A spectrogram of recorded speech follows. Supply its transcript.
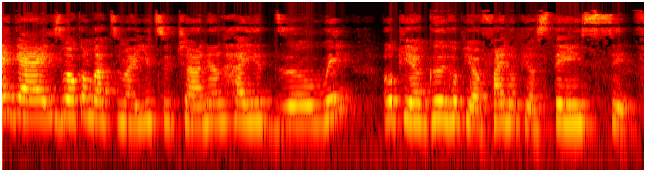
hi guys. Welcome back to my youtube channel. How you doing? Hope you're good. Hope you're fine. Hope you're staying safe.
